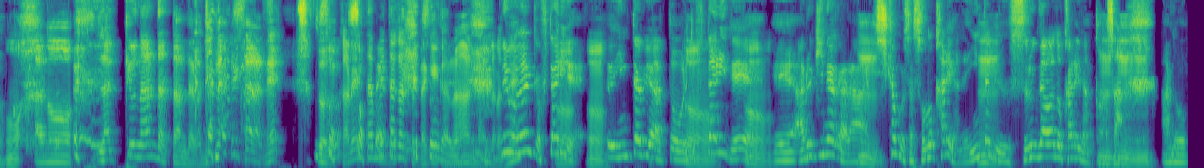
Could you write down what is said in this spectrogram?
ん。あの、ラッキョなんだったんだろうってなるからね。そうそそうう、カレー食べたかっただけかな、なんだろうね。でもなんか二人で、うん、うんインタビュアーと俺と二人で、うんえー歩きながら、うんしかもさ、その彼がね、インタビューする側の彼なんかはさ、うんあの、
